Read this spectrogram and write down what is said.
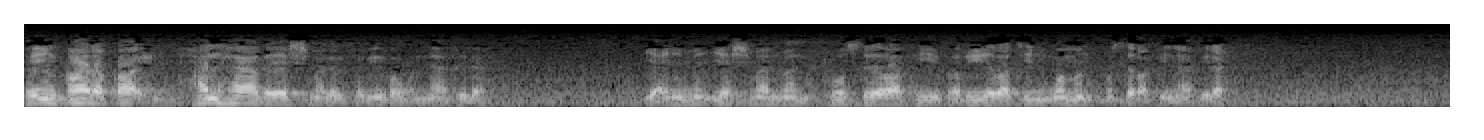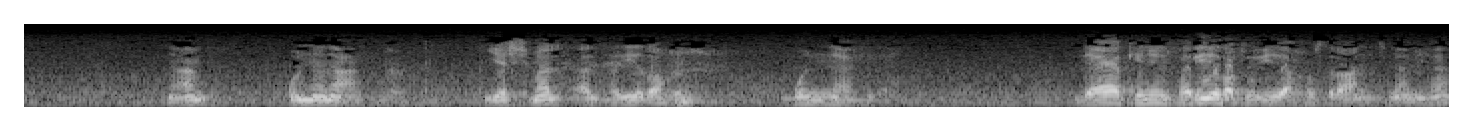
فإن قال قائل هل هذا يشمل الفريضة والنافلة؟ يعني من يشمل من حصر في فريضة ومن حصر في نافلة. نعم. قلنا نعم. يشمل الفريضة والنافلة. لكن الفريضة إذا حصر عن إتمامها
